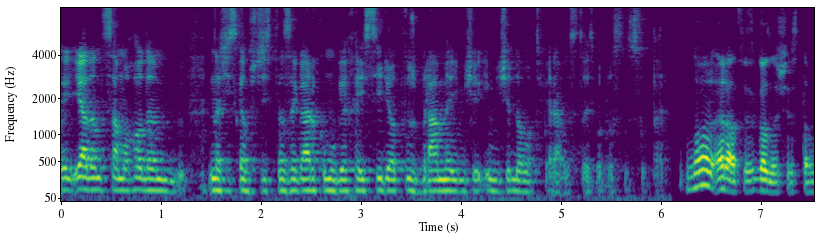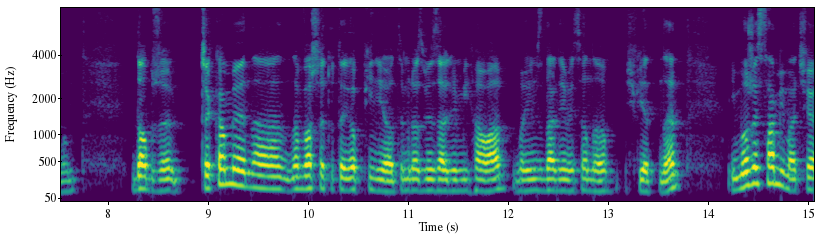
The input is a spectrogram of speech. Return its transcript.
jadąc samochodem naciskam przycisk na zegarku, mówię hej Siri otwórz bramę i mi się, i mi się dom otwiera, więc to jest po prostu super. No, rację, zgodzę się z Tobą. Dobrze, czekamy na, na Wasze tutaj opinie o tym rozwiązaniu Michała. Moim zdaniem jest ono świetne. I może sami macie,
